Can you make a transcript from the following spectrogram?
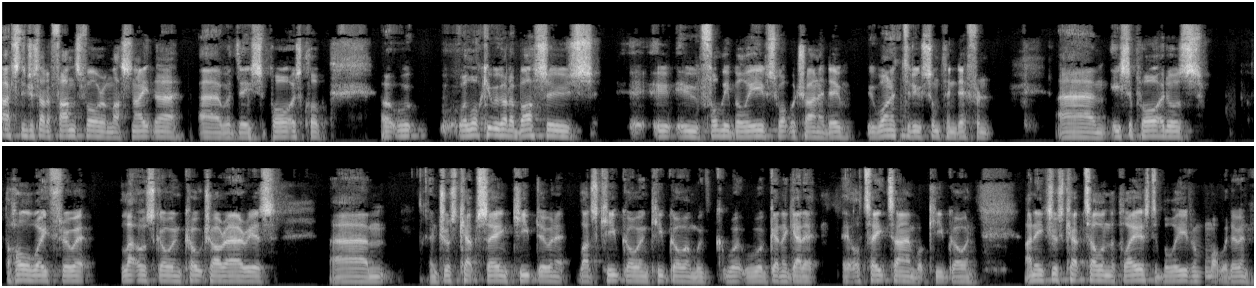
actually just had a fans forum last night there uh, with the supporters club. Uh, we're lucky we got a boss who's who, who, fully believes what we're trying to do. We wanted to do something different. Um, he supported us the whole way through it. Let us go and coach our areas. Um, and just kept saying, "Keep doing it, lads. Keep going, keep going. we are we're going to get it. It'll take time, but keep going." And he just kept telling the players to believe in what we're doing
